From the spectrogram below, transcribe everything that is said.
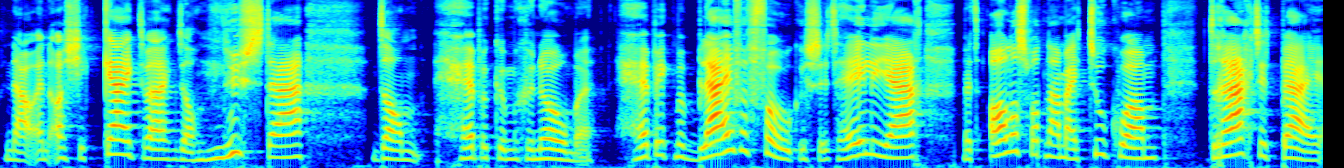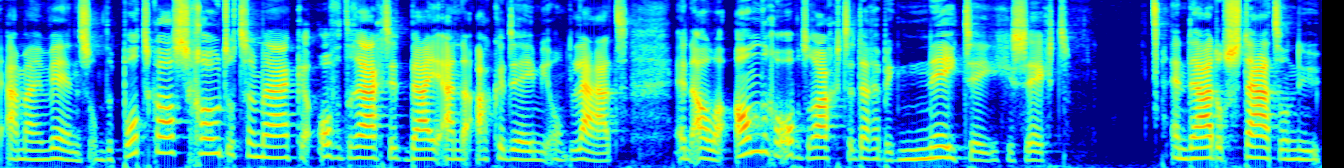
Nou, en als je kijkt waar ik dan nu sta, dan heb ik hem genomen. Heb ik me blijven focussen het hele jaar met alles wat naar mij toe kwam? Draagt dit bij aan mijn wens om de podcast groter te maken of draagt dit bij aan de academie ontlaat? En alle andere opdrachten, daar heb ik nee tegen gezegd. En daardoor staat er nu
